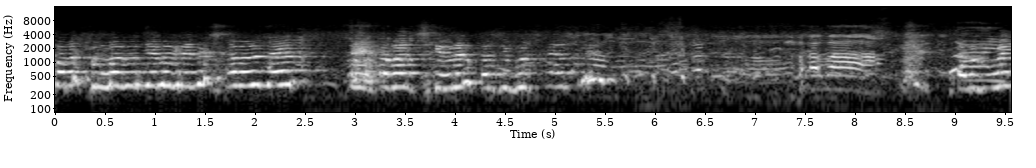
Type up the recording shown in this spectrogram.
আমার সুন্দরগঞ্জ রেজের সামনে যায় আমার শিউরের পাশে বসে আছে ওই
